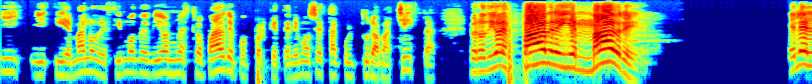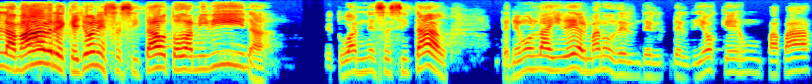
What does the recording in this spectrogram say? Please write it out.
y, y, hermanos, decimos de Dios nuestro Padre, pues porque tenemos esta cultura machista, pero Dios es Padre y es Madre. Él es la madre que yo he necesitado toda mi vida, que tú has necesitado. Tenemos la idea, hermanos, del, del, del, Dios que es un papá,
